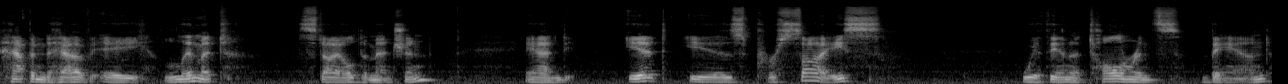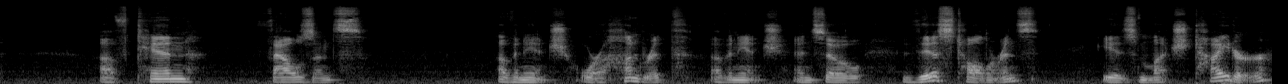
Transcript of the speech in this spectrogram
happen to have a limit style dimension and it is precise within a tolerance band of 10 thousandths of an inch or a hundredth of an inch. And so this tolerance is much tighter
